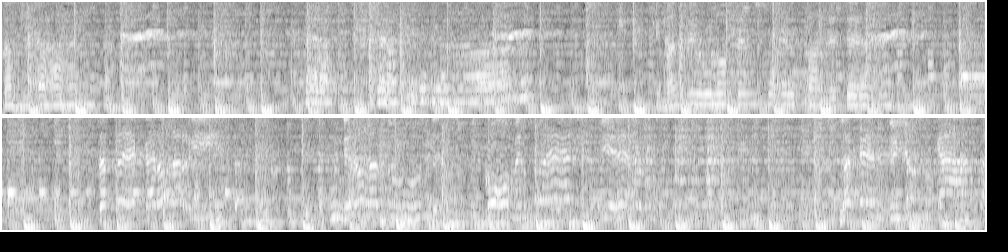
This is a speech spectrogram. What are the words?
salieron todos a mirarla. Era, era así de grande que más de uno pensó en el Padre Eterno. Se secaron las risas, se fundieron las luces, comenzó el infierno. La gente huyó a su casa,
